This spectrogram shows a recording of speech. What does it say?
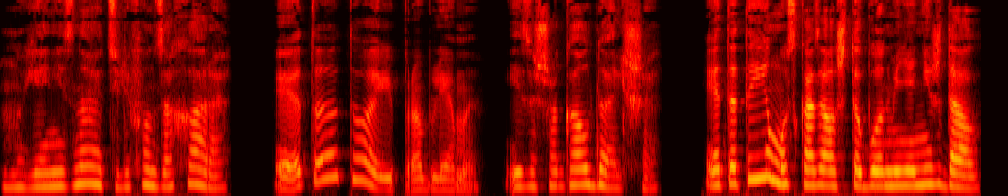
Но я не знаю телефон Захара. Это твои проблемы. И зашагал дальше. Это ты ему сказал, чтобы он меня не ждал?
